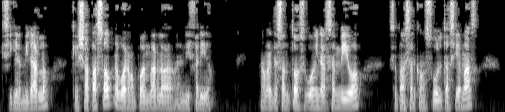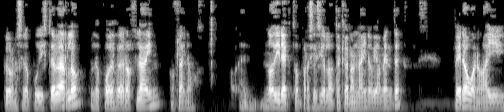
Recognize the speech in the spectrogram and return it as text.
si quieren mirarlo. Que ya pasó, pero bueno, pueden verlo en diferido. Normalmente son todos webinars en vivo. Se pueden hacer consultas y demás. Pero bueno, si no pudiste verlo, lo puedes ver offline. Offline no. Eh, no directo, por así decirlo. Te queda online, obviamente. Pero bueno, ahí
